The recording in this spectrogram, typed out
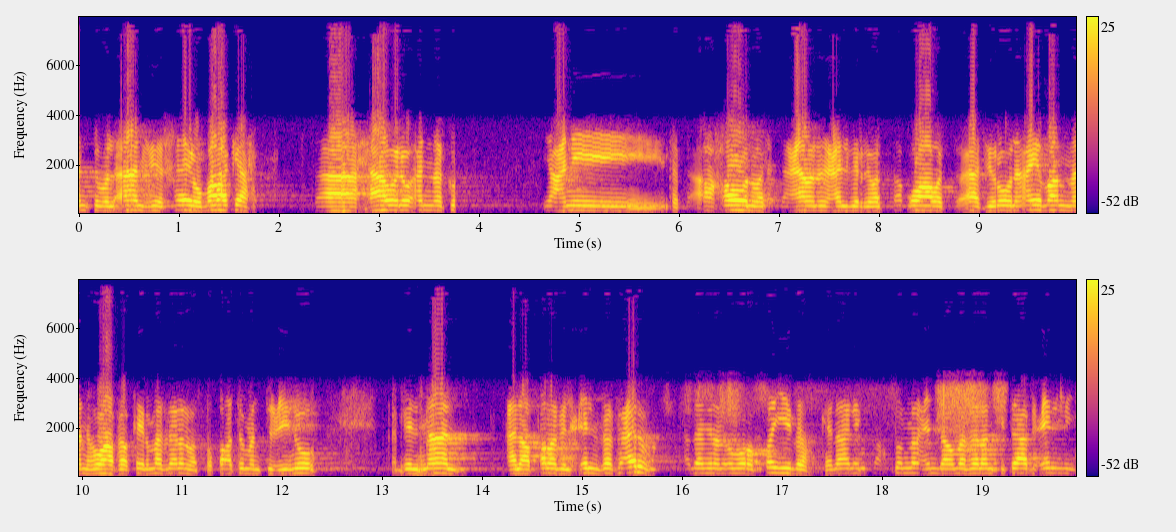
أنتم الآن في خير وبركة. فحاولوا أنكم يعني تتآخون وتتعاونون على البر والتقوى وتؤثرون أيضا من هو فقير مثلا واستطعتم أن تعينوه بالمال على طلب العلم. فافعلوا. هذا من الأمور الطيبة. كذلك شخص من عنده مثلا كتاب علمي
